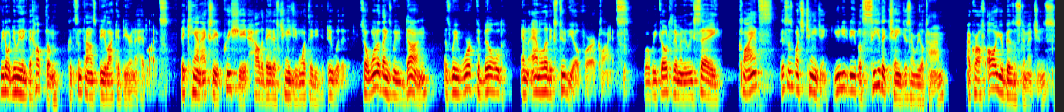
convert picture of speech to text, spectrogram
if we don't do anything to help them, could sometimes be like a deer in the headlights. They can't actually appreciate how the data is changing, what they need to do with it. So one of the things we've done is we've worked to build an analytics studio for our clients, where we go to them and we say, clients, this is what's changing. You need to be able to see the changes in real time across all your business dimensions,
